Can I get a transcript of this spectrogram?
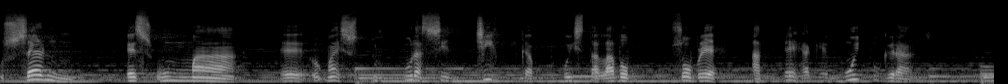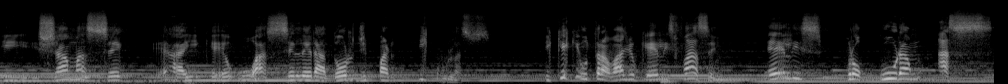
O CERN é uma, é uma estrutura científica que foi instalada sobre a Terra, que é muito grande. E chama-se aí que é o acelerador de partículas. E o que, que é o trabalho que eles fazem? Eles procuram as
